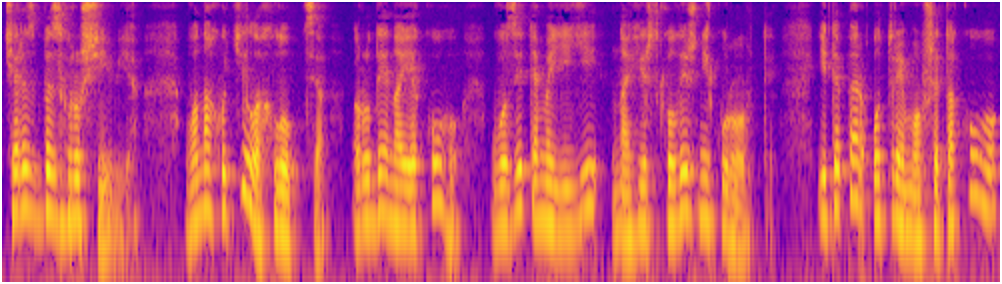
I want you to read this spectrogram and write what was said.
через безгрошів'я. Вона хотіла хлопця, родина якого возитиме її на гірськолижні курорти, і тепер, отримавши такого,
